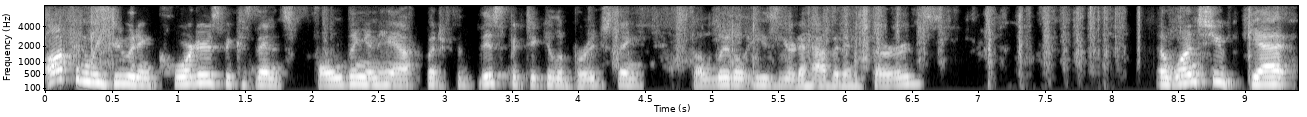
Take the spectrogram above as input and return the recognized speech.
often we do it in quarters because then it's folding in half. But for this particular bridge thing, it's a little easier to have it in thirds. So once you get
